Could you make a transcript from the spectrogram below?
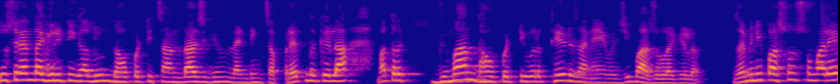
दुसऱ्यांदा गिरिटी घालून धावपट्टीचा अंदाज घेऊन लँडिंगचा प्रयत्न केला मात्र विमान धावपट्टीवर थेट जाण्याऐवजी बाजूला गेलं. जमिनीपासून सुमारे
